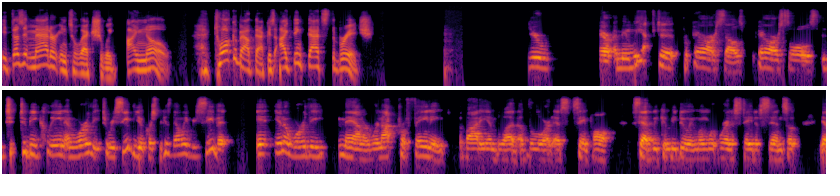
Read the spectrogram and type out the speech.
it doesn't matter intellectually. I know. Talk about that because I think that's the bridge. You're. I mean, we have to prepare ourselves, prepare our souls to, to be clean and worthy to receive the Eucharist because then we receive it in, in a worthy manner. We're not profaning the body and blood of the Lord, as St. Paul said we can be doing when we're, we're in a state of sin. So, yeah,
